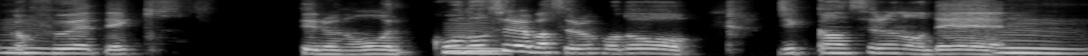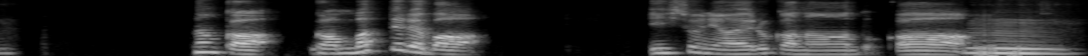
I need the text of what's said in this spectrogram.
が増えてきてるのを行動すればするほど実感するので、うん。なんか頑張ってればいい人に会えるかなとか、うん。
